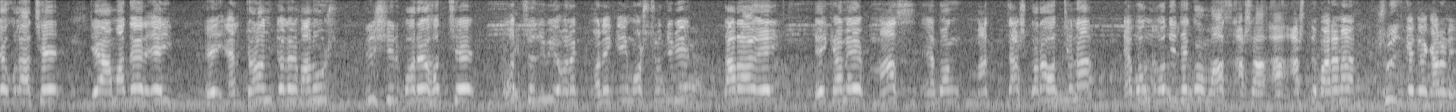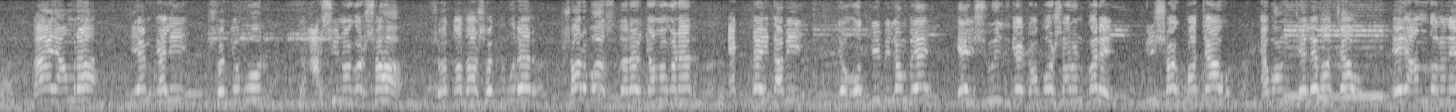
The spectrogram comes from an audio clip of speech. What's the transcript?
যেগুলো আছে যে আমাদের এই এই চরাঞ্চলের মানুষ কৃষির পরে হচ্ছে মৎস্যজীবী, অনেক, অনেকেই মৎস্যজীবী, তারা এই, এইখানে মাছ এবং মাছ চাষ করা হচ্ছে না এবং নদী থেকেও মাছ আসা আসতে পারে না সুইচ গেটের কারণে। তাই আমরা ডিএমখালী সখীপুর আশিনগর সহ তথা সখীপুরের সর্বস্তরের জনগণের একটাই দাবি যে অতি বিলম্বে এই সুইচ গেট অপসারণ করে কৃষক বাঁচাও এবং জেলে বাঁচাও। এই আন্দোলনে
